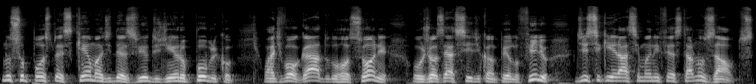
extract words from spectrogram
no suposto esquema de desvio de dinheiro público. O advogado do Rossoni, o José Cid Campelo Filho, disse que irá se manifestar nos autos.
